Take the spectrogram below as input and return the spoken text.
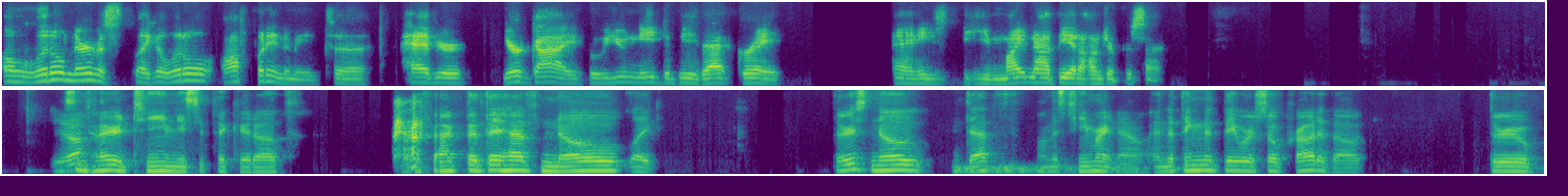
a little nervous, like a little off putting to me to have your, your guy who you need to be that great. And he's, he might not be at 100%. This entire team needs to pick it up. the fact that they have no like there's no depth on this team right now. And the thing that they were so proud about through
